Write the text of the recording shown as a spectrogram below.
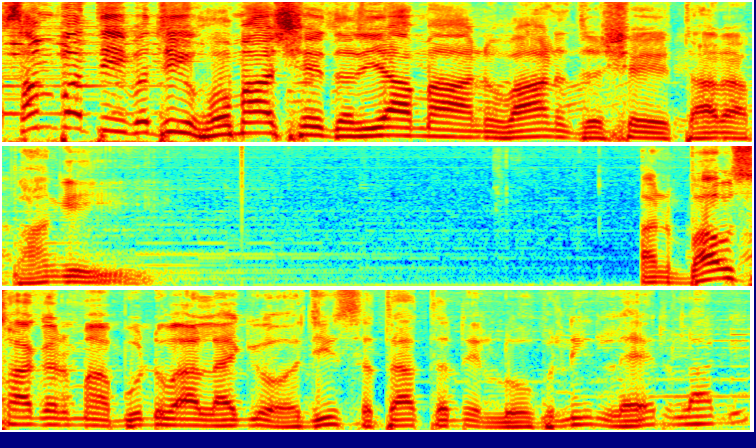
સંપત્તિ બધી હોમાશે દરિયામાં વાણ જશે, તારા ભાંગી. અને ભવસાગરમાં બુડવા લાગ્યો, હજી છતાં તને લોભની લહેર લાગી?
